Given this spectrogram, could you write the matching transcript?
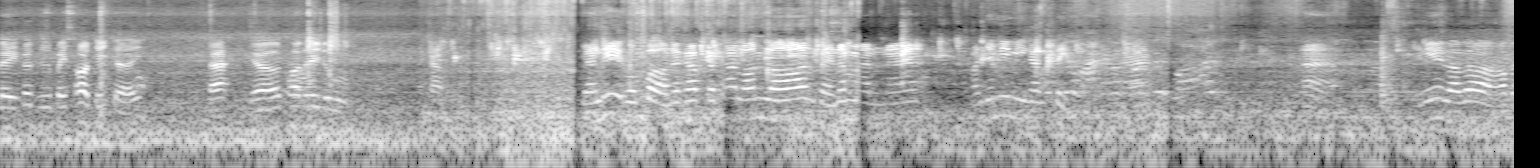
เลยก็คือไปทอดเฉยๆนะเดี๋ยวทอดให้ดูนะครับอย่างที่ผมบอกนะครับกระทะร้อนๆใส่น้ำมันนะมันจะไม่มีการติดนะอ่าทีนี้เราก็เอาไป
